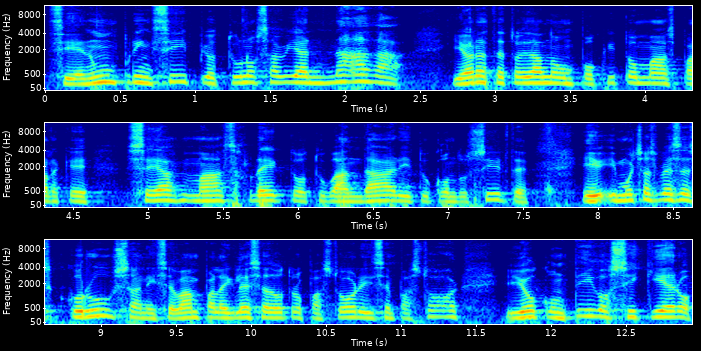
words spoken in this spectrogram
si en un principio tú no sabías nada y ahora te estoy dando un poquito más para que seas más recto tu andar y tu conducirte. Y, muchas veces cruzan y se van para la iglesia de otro pastor y dicen, pastor, yo contigo sí quiero.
